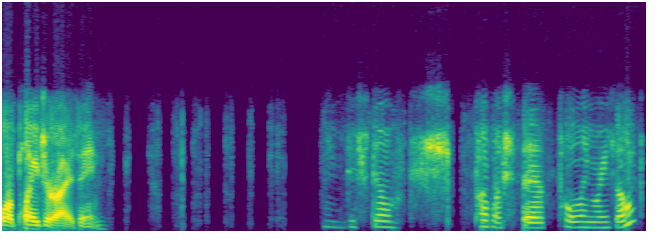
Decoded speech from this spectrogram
or plagiarizing. Do still publish the polling results?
